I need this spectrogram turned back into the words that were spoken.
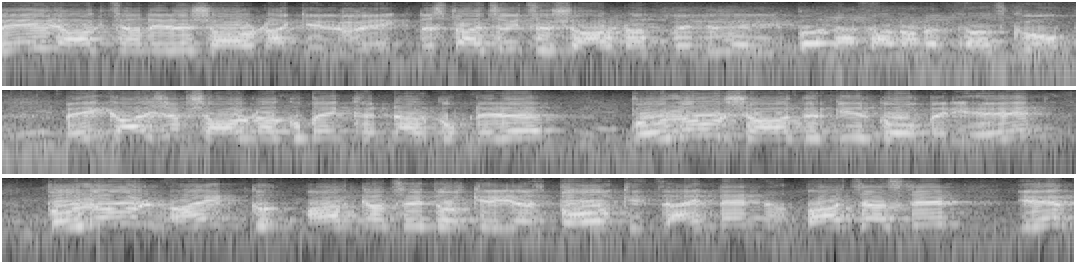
մեր ակցիաները շարունակելու ենք, նստացույցը շարունակվելու է իր բանականոն ընթացքում։ Մենք այժմ շարունակում ենք քննարկումները բոլոր շահագրգիռ կողմերի հետ, բոլոր այն մարդկանց հետ, ովքեր իրենց բողոքի ձայնն են բարձրացրել եւ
